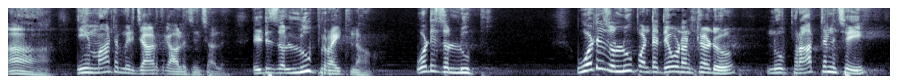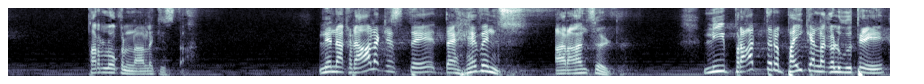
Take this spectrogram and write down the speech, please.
ఆ, ఈ మాట మీరు జాగ్రత్తగా ఆలోచించాలి. It is a loop right నా what is a loop what is a loop అంటే దేవుడు అంటున్నాడు నువ్వు ప్రార్థన చెయ్యి పరలోకలను ఆలకిస్తా. నేను అక్కడ ఆలకిస్తే ద హెవెన్స్ ఆర్ ఆన్సర్డ్ నీ ప్రార్థన పైకి వెళ్ళగలిగితే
